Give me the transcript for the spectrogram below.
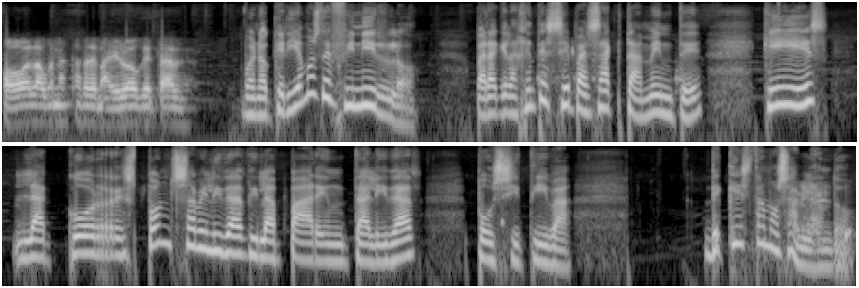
Hola, buenas tardes, Marilo. ¿Qué tal? Bueno, queríamos definirlo para que la gente sepa exactamente qué es la corresponsabilidad y la parentalidad positiva. ¿De qué estamos hablando?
